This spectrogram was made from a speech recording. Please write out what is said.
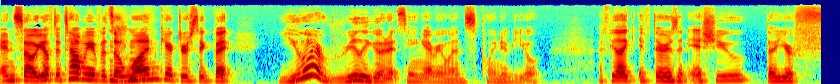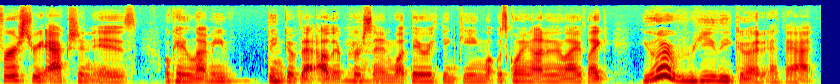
And so you have to tell me if it's a one characteristic, but you are really good at seeing everyone's point of view. I feel like if there's an issue, that your first reaction is, okay, let me think of that other person, what they were thinking, what was going on in their life. Like, you are really good at that.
